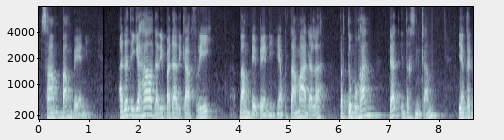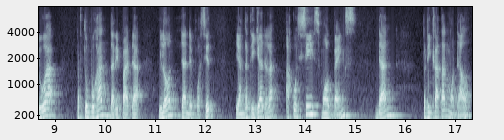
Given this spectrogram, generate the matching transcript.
saham Bank BNI. Ada tiga hal daripada recovery Bank BBNI. Yang pertama adalah pertumbuhan net interest income. Yang kedua, pertumbuhan daripada loan dan deposit yang ketiga adalah akuisisi small banks dan peningkatan modal.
